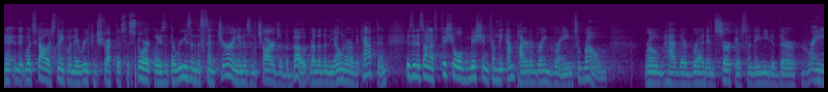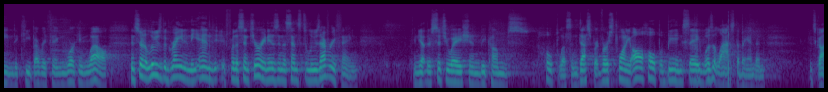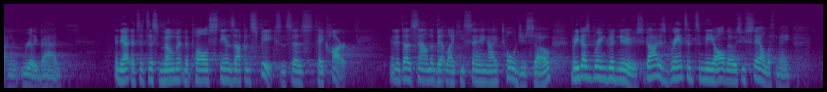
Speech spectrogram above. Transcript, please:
And what scholars think when they reconstruct this historically is that the reason the centurion is in charge of the boat rather than the owner or the captain is that it's on official mission from the empire to bring grain to Rome. Rome had their bread and circus, and they needed their grain to keep everything working well. And so to lose the grain in the end for the centurion is, in a sense, to lose everything. And yet their situation becomes hopeless and desperate. Verse 20 all hope of being saved was at last abandoned. It's gotten really bad. And yet, it's at this moment that Paul stands up and speaks and says, Take heart. And it does sound a bit like he's saying, I told you so. But he does bring good news. God has granted to me all those who sail with me.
